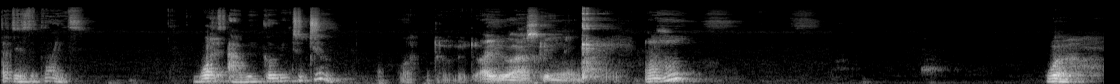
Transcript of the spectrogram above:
That is the point. What are we going to do? What do we do? Are you asking me? Mm-hmm. Well,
